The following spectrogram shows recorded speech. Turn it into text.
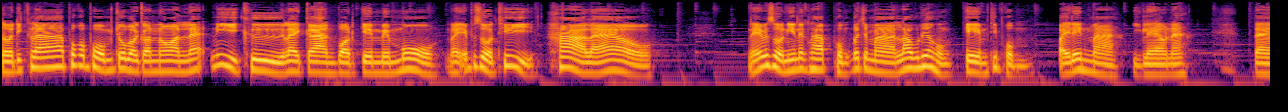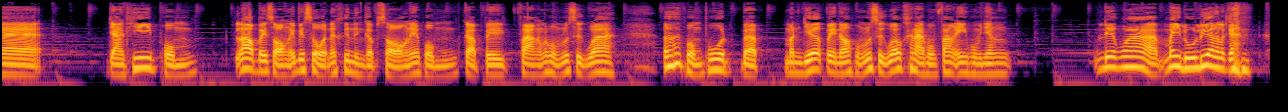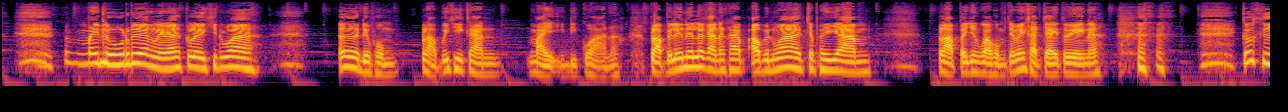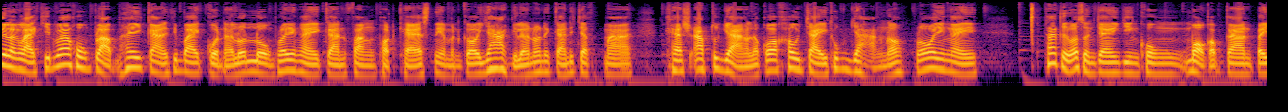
สวัสดีครับพบกับผมโจบอร์ดก่อนนอน และนี่คือรายการ Board Game Memo ใน episode ที่ 5 แล้ว ใน episode นี้นะครับ ผมก็จะมาเล่าเรื่องของเกมที่ผมไปเล่นมาอีกแล้วนะ แต่อย่างที่ผมเล่าไป 2 episode นั่นคือ 1 กับ 2 เนี่ยผมกลับไปฟังแล้วผมรู้สึกว่า เออผมพูดแบบมันเยอะไปเนาะผมรู้สึกว่าขนาดผมฟังเองผมยังเรียกว่าไม่รู้เรื่องแล้วกัน ไม่รู้เรื่องเลยนะก็เลยคิดว่า เออ เดี๋ยวผม ปรับวิธีการใหม่อีกดีกว่าเนาะปรับไปเรื่อยๆแล้วกันนะครับ เอาเป็นว่าจะพยายามปรับไปจนกว่าผมจะไม่ขัดใจตัวเองนะ ก็คือหลักๆคิดว่าคงปรับให้การอธิบายกฎนะลดลง เพราะยังไงการฟังพอดแคสต์เนี่ยมันก็ยากอยู่แล้วเนาะในการที่จะมาแคชอัพทุกอย่างแล้วก็เข้าใจทุกอย่างเนาะเพราะว่ายังไงถ้าเกิดว่าสนใจจริงๆคงเหมาะกับการไป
